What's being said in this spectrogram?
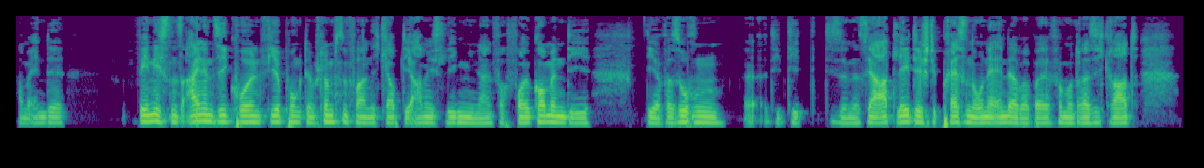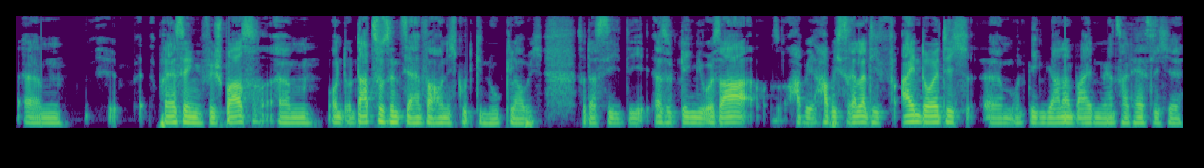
am Ende wenigstens einen Sieg holen, vier Punkte im schlimmsten Fall. ich glaube, die Amis liegen ihnen einfach vollkommen. Die, die ja versuchen, äh, die, die, die sind sehr athletisch, die pressen ohne Ende, aber bei 35 Grad ähm, Pressing, viel Spaß. Ähm, und, und dazu sind sie einfach auch nicht gut genug, glaube ich. So dass sie die, also gegen die USA habe hab ich es relativ eindeutig ähm, und gegen die anderen beiden wären es halt hässliche,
